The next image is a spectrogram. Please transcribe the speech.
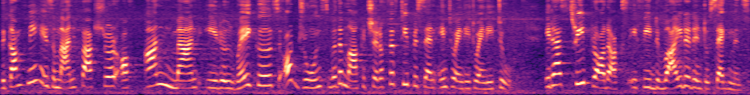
The company is a manufacturer of unmanned aerial vehicles or drones with a market share of 50% in 2022. It has three products if we divide it into segments.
